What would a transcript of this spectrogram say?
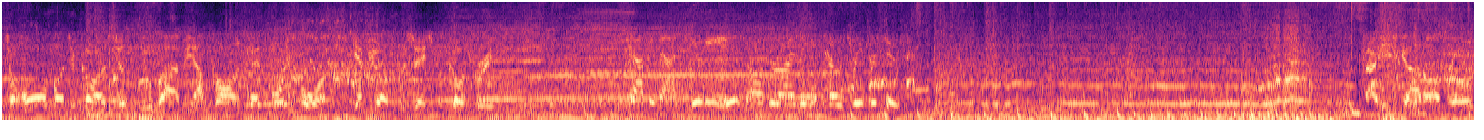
Dispatch, a whole bunch of cars just flew by me. I'm calling 1044. Get me authorization for code 3. Copy that. Duty is authorizing a code 3 pursuit. Uh, he's gone off-road.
